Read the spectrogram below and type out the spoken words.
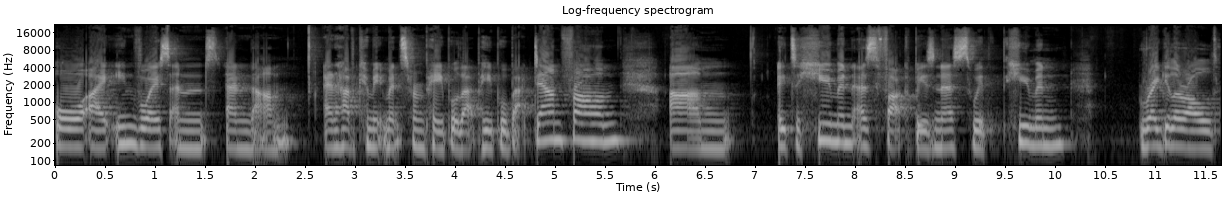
or I invoice and and um, and have commitments from people that people back down from. Um, it's a human as fuck business with human regular old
